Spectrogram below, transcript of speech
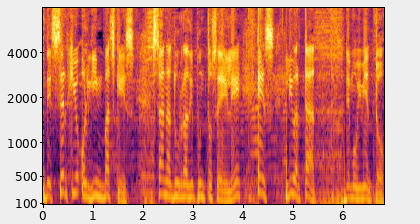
de Sergio Holguín Vázquez. Sanadurradio.cl es libertad de movimiento.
